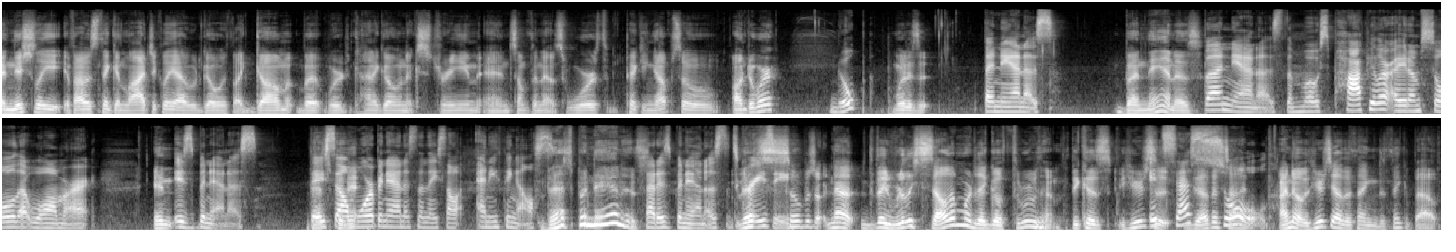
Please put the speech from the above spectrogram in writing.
initially, if I was thinking logically, I would go with like gum, but we're kind of going extreme and something that's worth picking up. So, underwear? Nope. What is it? Bananas. Bananas. Bananas. The most popular item sold at Walmart And is bananas. They That's sell bana- more bananas than they sell anything else. that's bananas. that is bananas. It's That's crazy. so bizarre. Now, do they really sell them or do they go through them? Because here's the, says the other sold. side. I know. Here's the other thing to think about.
